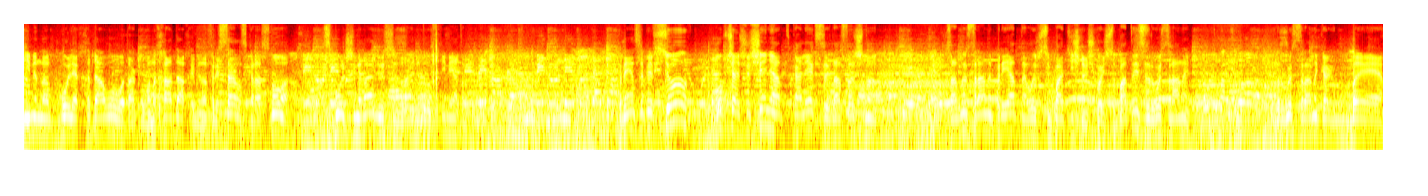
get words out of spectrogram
именно более ходового такого, на ходах именно фристайла скоростного, с большими радиусами в районе 20 метров. В принципе, все. Общее ощущение от коллекции достаточно, с одной стороны, приятное, лыжи симпатичные, очень хочется потестить, с другой стороны, с другой стороны, как бы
